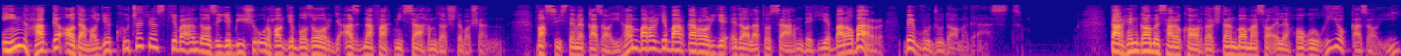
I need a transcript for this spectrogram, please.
این حق آدمای کوچک است که به اندازه بیشعورهای بزرگ از نفهمی سهم داشته باشند و سیستم قضایی هم برای برقراری عدالت و سهمدهی برابر به وجود آمده است. در هنگام سر و کار داشتن با مسائل حقوقی و قضایی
